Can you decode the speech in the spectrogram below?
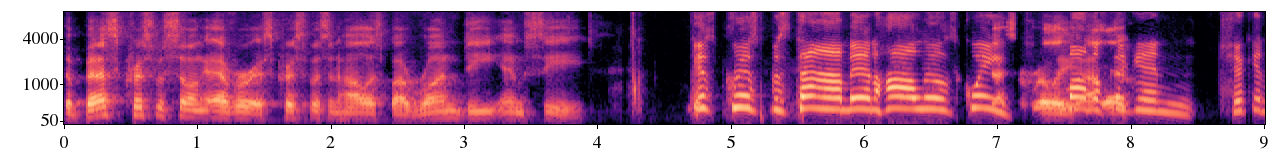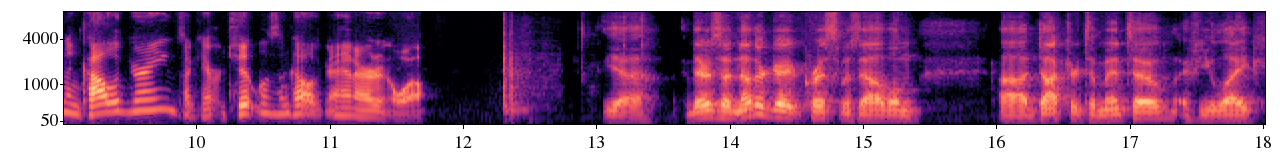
The best Christmas song ever is Christmas in Hollis by Run DMC. It's Christmas time in Hollis, Queens. That's really I Mama's like- chicken and collard greens. I can't remember chitlins and collard greens. I hadn't heard it in a while. Yeah. There's another good Christmas album, uh, Dr. Demento, if you like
